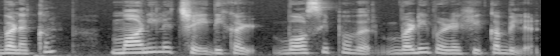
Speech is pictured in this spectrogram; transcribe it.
வணக்கம். மாநில செய்திகள். வாசிப்பவர் வடிவழகி கபிலன்.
